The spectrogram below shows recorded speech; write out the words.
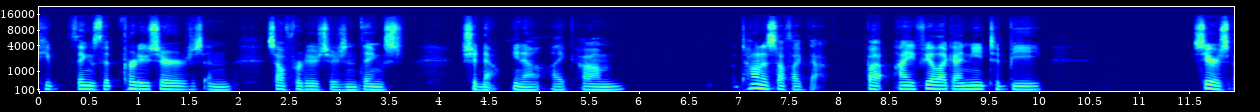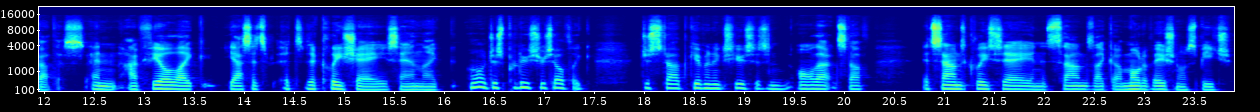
peop things that producers and self-producers and things should know, you know, like um a ton of stuff like that. But I feel like I need to be serious about this. And I feel like yes, it's it's a cliche saying like, "Oh, just produce yourself." Like just stop giving excuses and all that stuff. It sounds cliche and it sounds like a motivational speech,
